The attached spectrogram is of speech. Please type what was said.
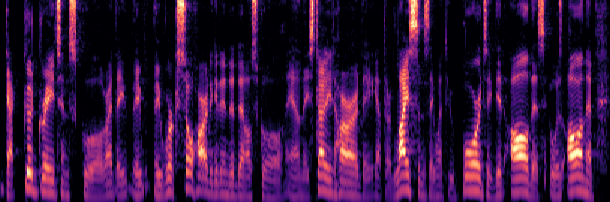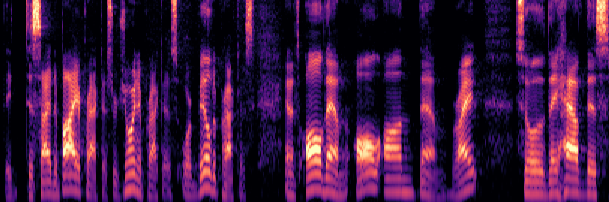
got good grades in school, right? They, they, they worked so hard to get into dental school and they studied hard, they got their license, they went through boards, they did all this. It was all on them. They decided to buy a practice or join a practice or build a practice. And it's all them, all on them, right? So they have this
